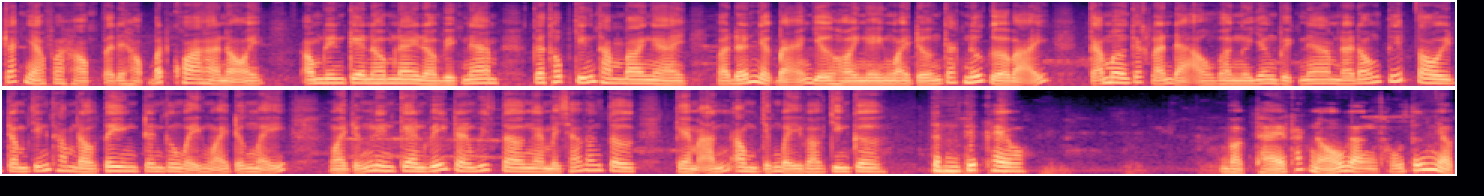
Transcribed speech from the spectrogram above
các nhà khoa học tại Đại học Bách khoa Hà Nội. Ông Lincoln hôm nay rời Việt Nam, kết thúc chuyến thăm 3 ngày và đến Nhật Bản dự hội nghị ngoại trưởng các nước G7. Cảm ơn các lãnh đạo và người dân Việt Nam đã đón tiếp tôi trong chuyến thăm đầu tiên trên cương vị Ngoại trưởng Mỹ. Ngoại trưởng Lincoln viết trên Twitter ngày 16 tháng 4 kèm ảnh ông chuẩn bị vào chuyên cơ. Tin tiếp theo Vật thể phát nổ gần Thủ tướng Nhật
